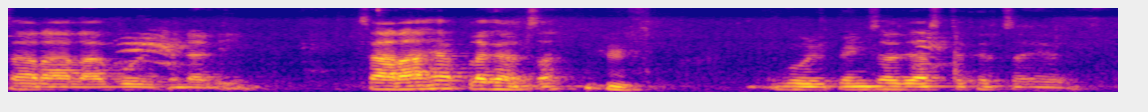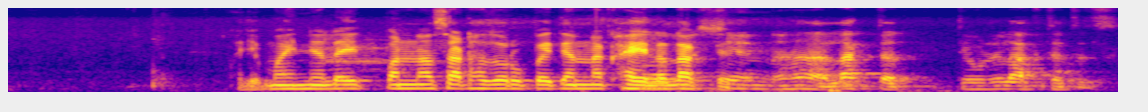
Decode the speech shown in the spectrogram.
चारा आला गोळीपेंड आली. चारा आहे आपला घरचा. हं. गोळीपेंडचा जास्त खर्च आहे. म्हणजे महिन्याला एक पन्नास साठ हजार रुपये त्यांना खायला लागतात. शेण हा लागतात. तेवढे लागतातच.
